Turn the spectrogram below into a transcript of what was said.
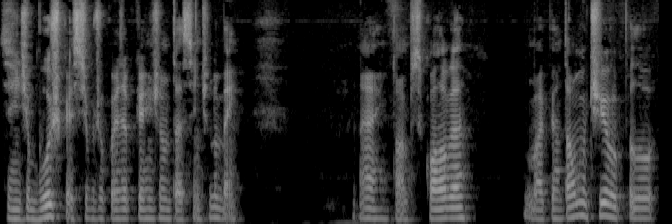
se a gente busca esse tipo de coisa é porque a gente não está se sentindo bem. Né? Então a psicóloga vai perguntar o um motivo pelo,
